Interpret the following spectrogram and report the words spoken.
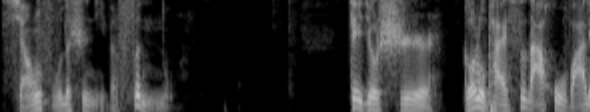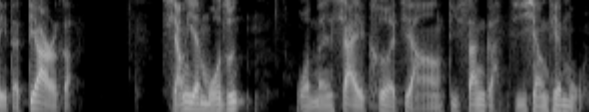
降服的是你的愤怒。这就是格鲁派四大护法里的第二个降阎魔尊。我们下一课讲第三个吉祥天母。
